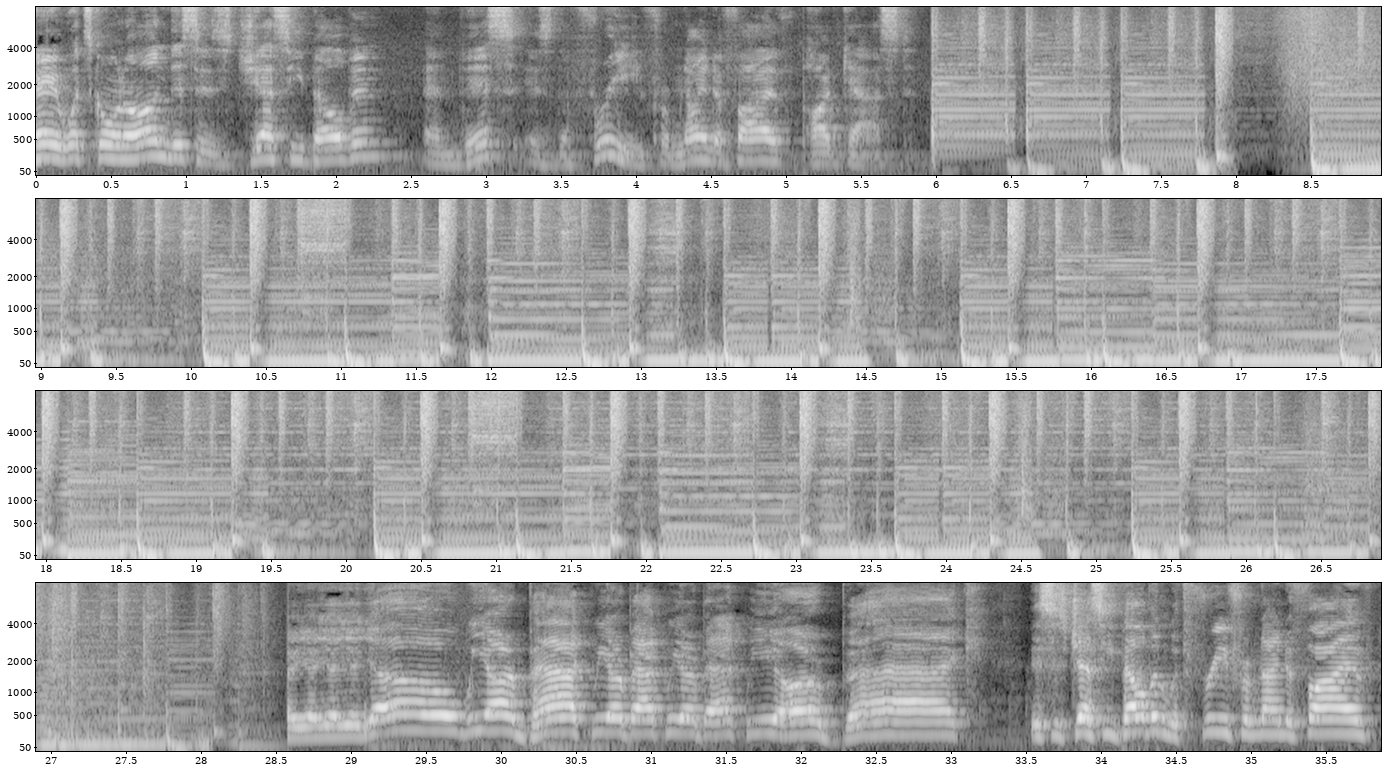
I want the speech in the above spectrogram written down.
Hey, what's going on? This is Jesse Belvin, and this is the Free from 9 to 5 podcast. Are back, we are back, we are back, we are back. This is Jesse Belvin with Free from 9 to 5,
